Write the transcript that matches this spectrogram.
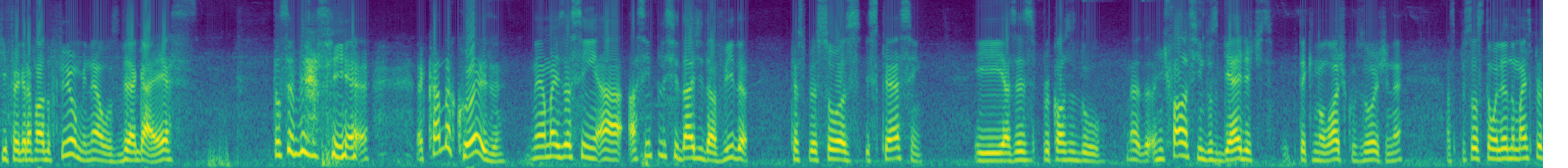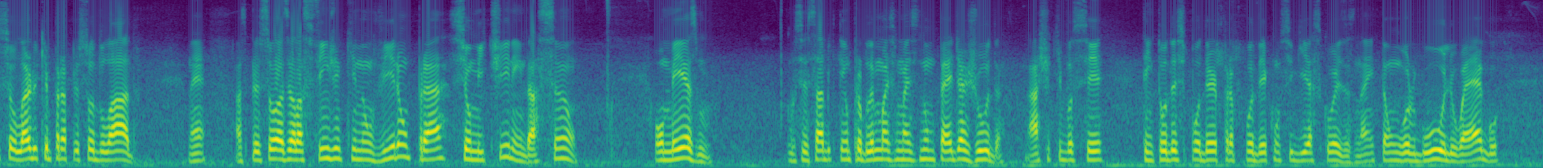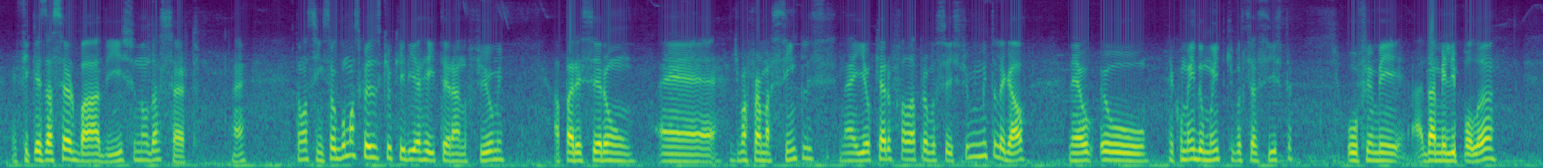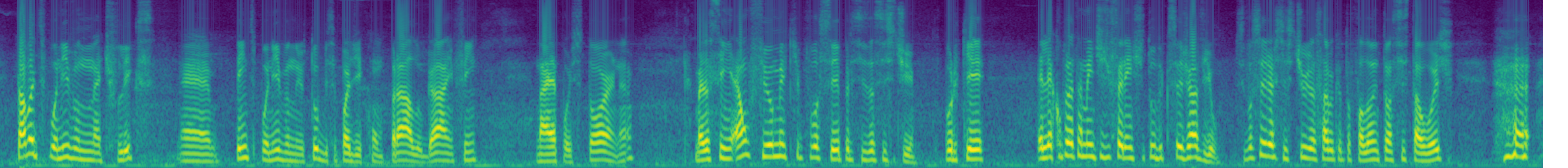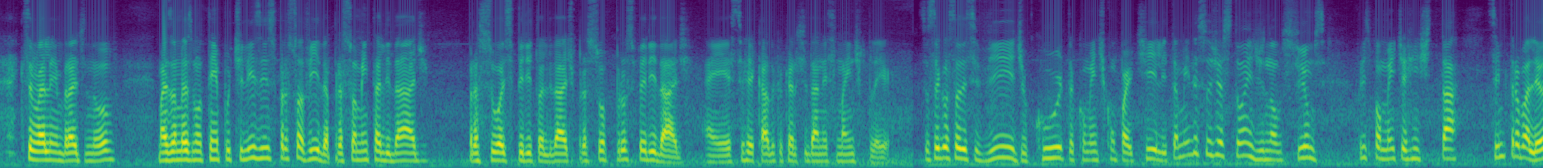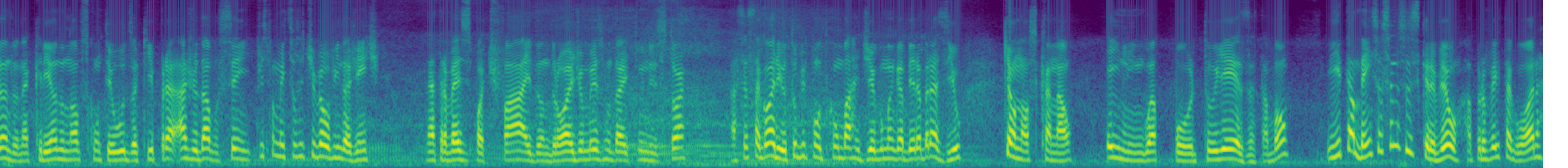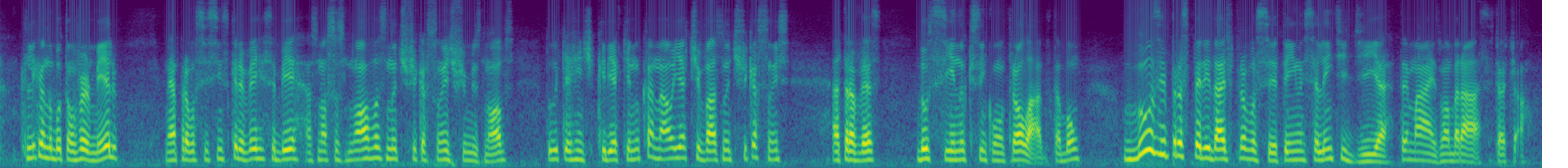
que foi gravado o filme, né? Os VHS. Então você vê assim, é, é cada coisa, né? Mas assim, a, a simplicidade da vida que as pessoas esquecem e às vezes por causa do, né, a gente fala assim dos gadgets tecnológicos hoje, né? As pessoas estão olhando mais para o celular do que para a pessoa do lado, né? As pessoas elas fingem que não viram para se omitirem da ação, ou mesmo você sabe que tem um problema, mas, mas não pede ajuda. Acha que você tem todo esse poder para poder conseguir as coisas, né? Então o orgulho, o ego fica exacerbado e isso não dá certo, né? Então assim, são algumas coisas que eu queria reiterar no filme, apareceram é, de uma forma simples, né? E eu quero falar para vocês, filme muito legal, né? Eu, eu, recomendo muito que você assista o filme da Meli Polan. Estava disponível no Netflix, é, tem disponível no YouTube, você pode comprar, alugar, enfim, na Apple Store, né? Mas assim, é um filme que você precisa assistir, porque ele é completamente diferente de tudo que você já viu. Se você já assistiu, já sabe o que eu estou falando, então assista hoje, que você vai lembrar de novo. Mas ao mesmo tempo, utilize isso para sua vida, para sua mentalidade, para sua espiritualidade, para sua prosperidade. É esse o recado que eu quero te dar nesse Mind Player. Se você gostou desse vídeo, curta, comente, compartilhe. E também dê sugestões de novos filmes. Principalmente a gente está sempre trabalhando, né, criando novos conteúdos aqui para ajudar você, e principalmente se você estiver ouvindo a gente né, através do Spotify, do Android ou mesmo da iTunes Store, acesse agora youtube.com.br Diego Mangabeira Brasil, que é o nosso canal em língua portuguesa, tá bom? E também, se você não se inscreveu, aproveita agora, clica no botão vermelho, né, para você se inscrever e receber as nossas novas notificações de filmes novos, tudo que a gente cria aqui no canal e ativar as notificações através do sino que se encontra ao lado, tá bom? Luz e prosperidade para você. Tenha um excelente dia. Até mais. Um abraço. Tchau, tchau.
